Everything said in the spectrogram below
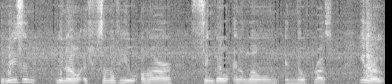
the reason, you know, if some of you are single and alone and no pros, you know,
